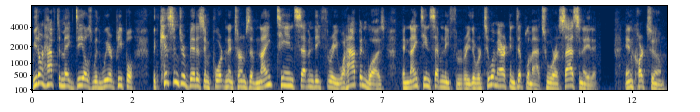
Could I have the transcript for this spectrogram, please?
We don't have to make deals with weird people. The Kissinger bit is important in terms of 1973. What happened was in 1973 there were two American diplomats who were assassinated in Khartoum.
